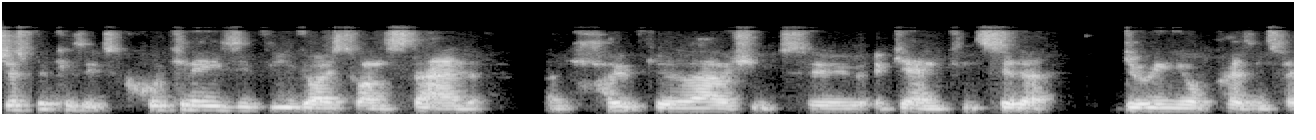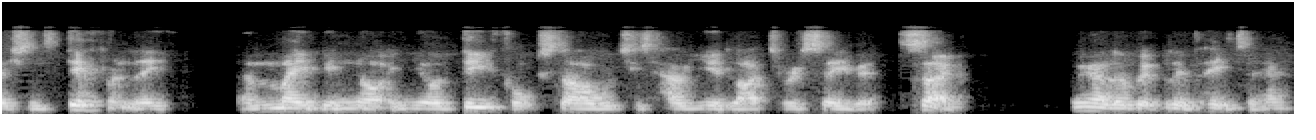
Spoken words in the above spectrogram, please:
just because it's quick and easy for you guys to understand and hopefully allows you to, again, consider doing your presentations differently and maybe not in your default style, which is how you'd like to receive it. So we got a little bit Blue Peter here.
